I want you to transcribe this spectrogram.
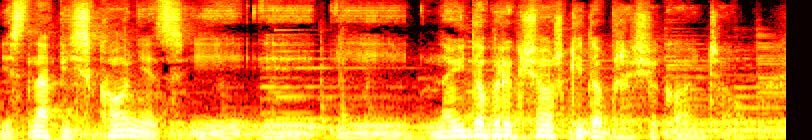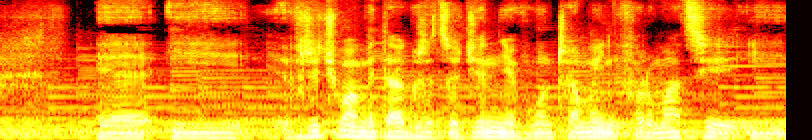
jest napis koniec i, i, i, no i dobre książki dobrze się kończą. E, I w życiu mamy tak, że codziennie włączamy informacje i,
